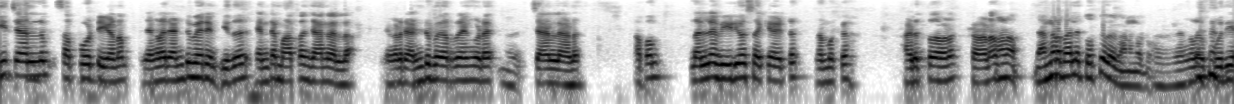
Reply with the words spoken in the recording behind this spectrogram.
ഈ ചാനലും സപ്പോർട്ട് ചെയ്യണം. ഞങ്ങൾ രണ്ടുപേരും ഇത് എന്റെ മാത്രം ചാനലല്ല ഞങ്ങളുടെ രണ്ടുപേരുടെയും കൂടെ ചാനലാണ് അപ്പം നല്ല വീഡിയോസ് ഒക്കെ ആയിട്ട് നമുക്ക് അടുത്ത തവണ കാണാം. ഞങ്ങളുടെ തല തൊപ്പി കാണാം കേട്ടോ. ഞങ്ങൾ പുതിയ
